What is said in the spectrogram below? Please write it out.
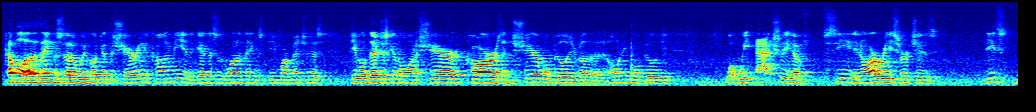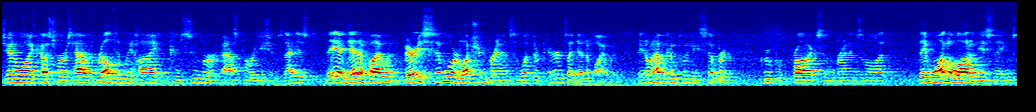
a couple other things, uh, we've looked at the sharing economy, and again, this is one of the things Dietmar mentioned this. People, they're just going to want to share cars and share mobility rather than owning mobility. What we actually have seen in our research is these Gen Y customers have relatively high consumer aspirations. That is, they identify with very similar luxury brands to what their parents identify with. They don't have a completely separate group of products and brands and all that. They want a lot of these things.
